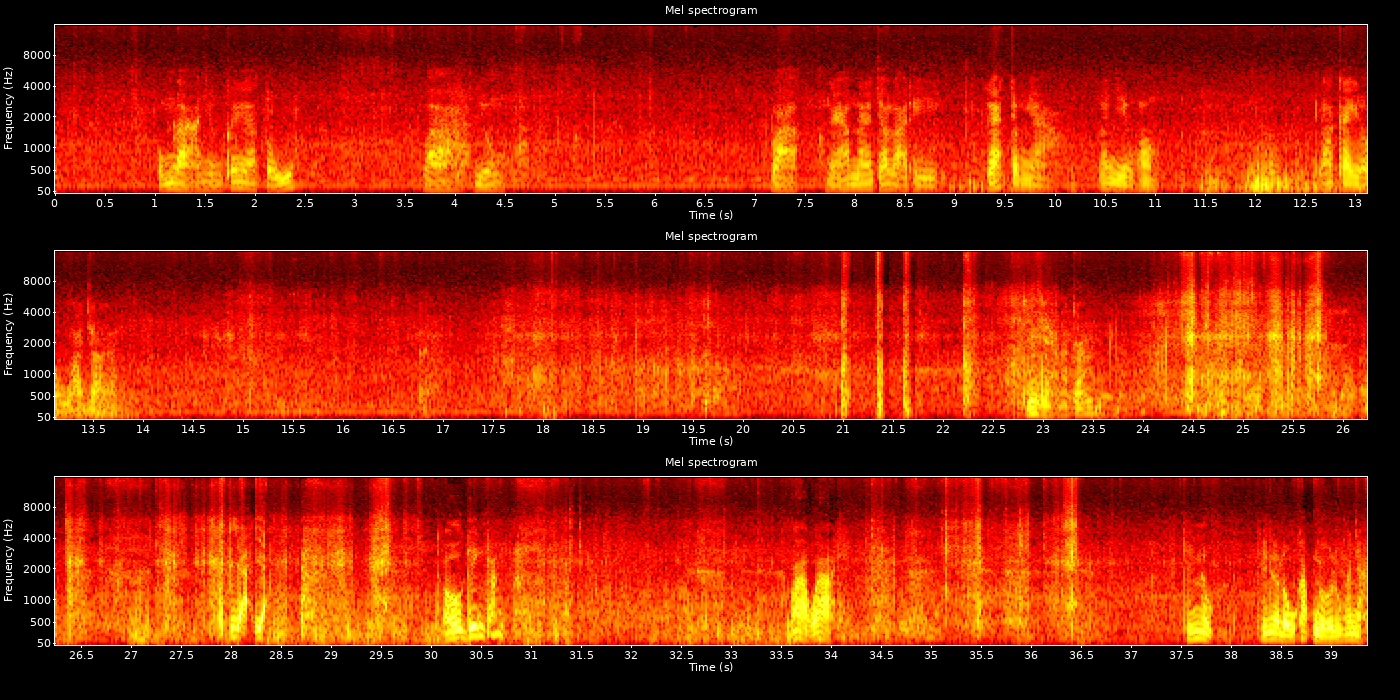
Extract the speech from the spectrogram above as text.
cũng là những cái à, tủ và giường và ngày hôm nay trở lại thì rác trong nhà nó nhiều hơn. Lá cây rồi quá trời. Kiến vàng nó cắn. Dạ dạ. Ừ, Ồ kiến cắn quá à quá à. Kiến nó kiến nó đu khắp người luôn cả nhà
